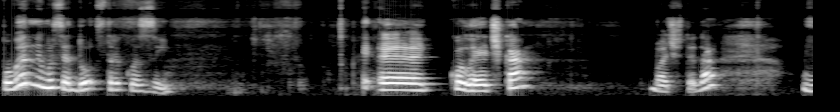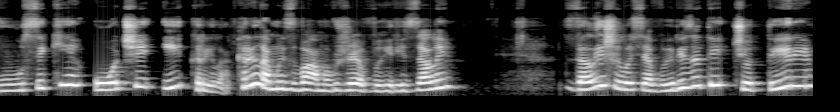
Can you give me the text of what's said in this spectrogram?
Повернемося до стрикози. Е, колечка, бачите, да? вусики, очі і крила. Крила ми з вами вже вирізали. Залишилося вирізати 4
